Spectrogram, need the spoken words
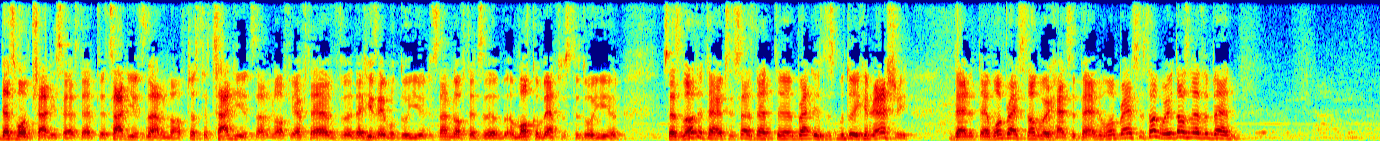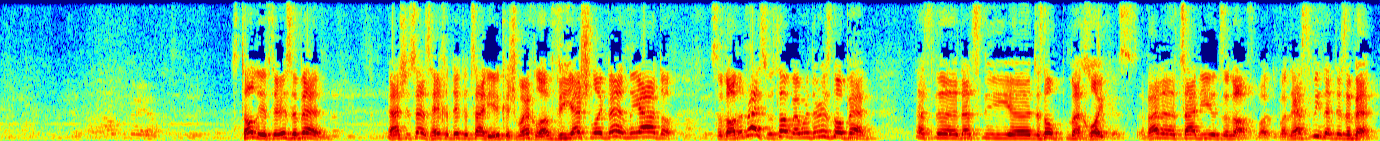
that's one pshat says that the tzadi is not enough. Just the tzadi is not enough. You have to have uh, that he's able to do yid. It's not enough that a, a mokum efforts to do yid. Says another teretz. He says that uh, this meduyik and Rashi that, that one bright song where he has a ben and one bright song where he doesn't have a ben. It's totally if there is a ben. Rashi says, "Hey, chadika tzadiyik kishmerchlav v'yesh loy ben liado." So the other price was talking about where there is no ben. That's the that's the uh, there's no machloikas. I've had a tzadiyid's enough, but but it has to be that there's a ben.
